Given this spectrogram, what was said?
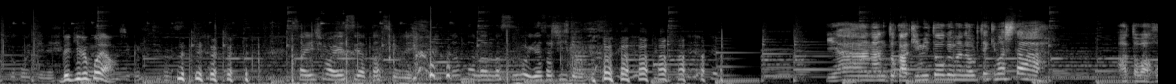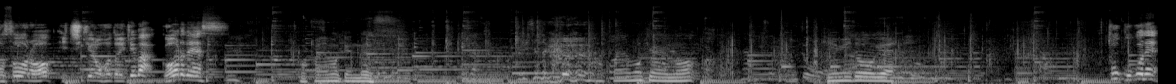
ずっとこうやってね。できる子や。最初は S やったんですよね。だんだんだんだんすごい優しい人。いやーなんとか君峠まで降りてきました。あとは舗装路を1キロほど行けばゴールです。和歌山県です。和歌山県の君峠。とここで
